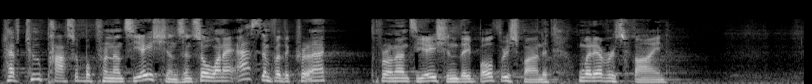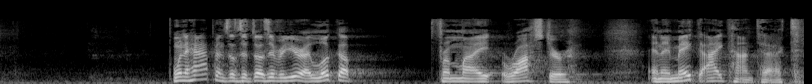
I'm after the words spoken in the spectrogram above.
have two possible pronunciations. And so when I asked them for the correct pronunciation, they both responded, whatever's fine. When it happens, as it does every year, I look up from my roster and I make eye contact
